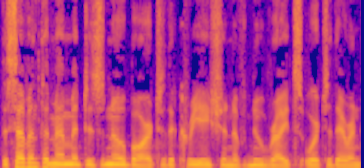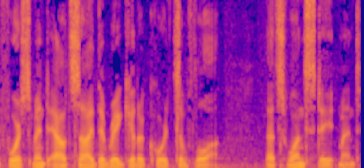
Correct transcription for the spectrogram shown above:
The Seventh Amendment is no bar to the creation of new rights or to their enforcement outside the regular courts of law. That's one statement.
